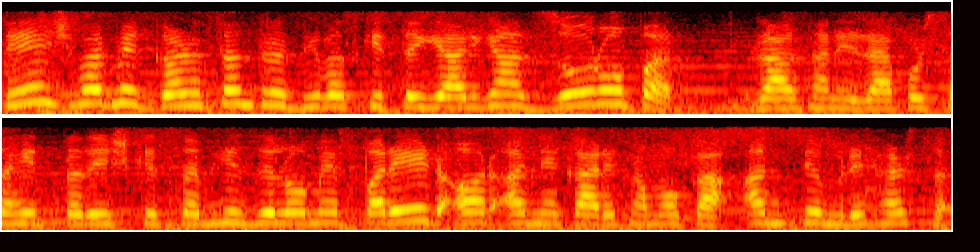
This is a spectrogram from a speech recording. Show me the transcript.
देश भर में गणतंत्र दिवस की तैयारियाँ जोरों पर। राजधानी रायपुर सहित प्रदेश के सभी जिलों में परेड और अन्य कार्यक्रमों का अंतिम रिहर्सल।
